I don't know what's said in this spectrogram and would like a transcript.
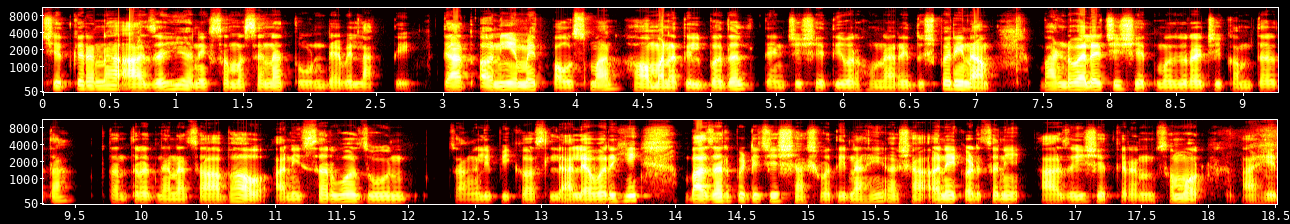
शेतकऱ्यांना आज आजही अनेक समस्यांना तोंड द्यावे लागते. त्यात अनियमित पाऊसमान हवामानातील बदल त्यांची शेतीवर होणारे दुष्परिणाम भांडवलाची शेतमजुराची कमतरता तंत्रज्ञानाचा अभाव आणि सर्व जुळून चांगली पिकं असल्या आल्यावरही बाजारपेठेची शाश्वती नाही अशा अनेक अडचणी आजही शेतकऱ्यांसमोर आहेत.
